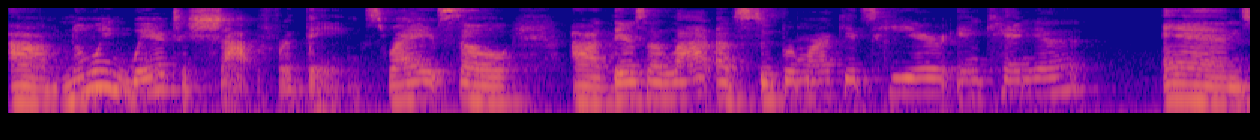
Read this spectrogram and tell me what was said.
um, knowing where to shop for things, right? So uh, there's a lot of supermarkets here in Kenya, and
